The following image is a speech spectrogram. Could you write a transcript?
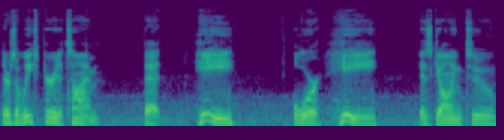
There's a week's period of time that he or he is going to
